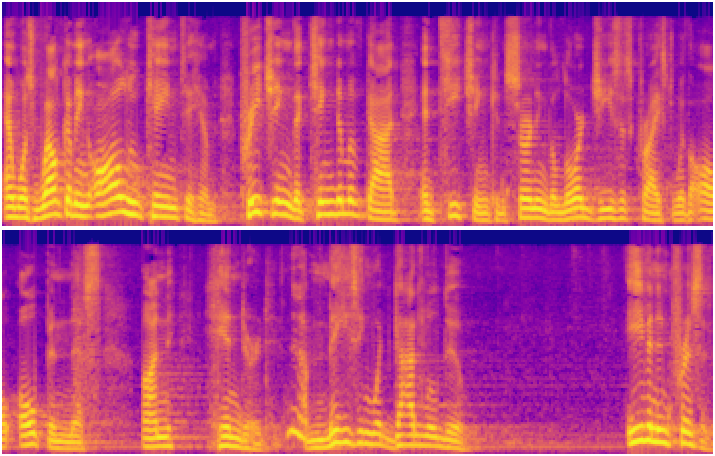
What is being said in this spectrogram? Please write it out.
and was welcoming all who came to him, preaching the kingdom of God and teaching concerning the Lord Jesus Christ with all openness, unhindered. Isn't it amazing what God will do? Even in prison.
